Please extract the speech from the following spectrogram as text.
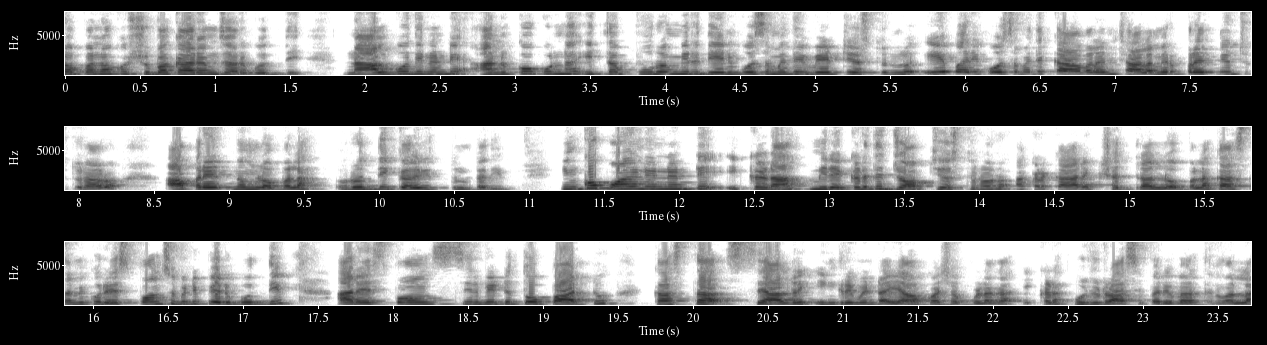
లోపల ఒక శుభకార్యం జరుగుద్ది. నాలుగోది ఏంటంటే అనుకోకుండా ఇత పూర్వం మీరు దేనికోసం అయితే వెయిట్ చేస్తున్నారో ఏ పని కోసం అయితే కావాలని చాలా మీరు ప్రయత్నించుతున్నారో ఆ ప్రయత్నం లోపల వృద్ధి కలుగుతుంటది. ఇంకో పాయింట్ ఏంటంటే ఇక్కడ మీరు ఎక్కడైతే జాబ్ చేస్తున్నారో అక్కడ కార్యక్షేత్రాల లోపల కాస్త మీకు రెస్పాన్సిబిలిటీ పెరుగుద్ది. ఆ రెస్పాన్సిబిలిటీతో పాటు కాస్త శాలరీ ఇంక్రిమెంట్ అయ్యే అవకాశం కూడా ఇక్కడ కుజుడు రాశి పరివర్తన వల్ల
